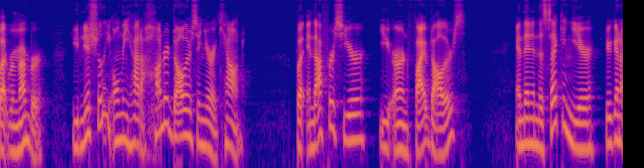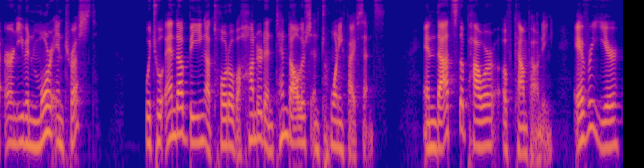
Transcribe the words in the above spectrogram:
But remember, you initially only had $100 in your account. But in that first year, you earned $5. And then in the second year, you're gonna earn even more interest, which will end up being a total of $110.25. And that's the power of compounding. Every year,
